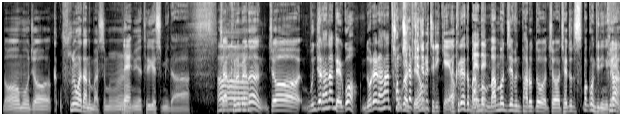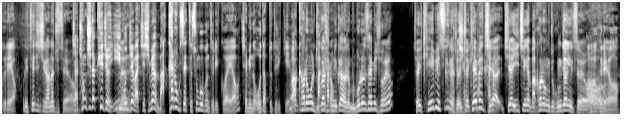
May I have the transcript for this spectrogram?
너무 저 훌륭하다는 말씀을 네. 예, 드리겠습니다. 자 어. 그러면은 저 문제를 하나 내고 노래를 하나 청취자 갈게요. 퀴즈를 드릴게요. 네, 그래도 네네. 만번 만번째분 바로 또 저 제주도 숙박권 드리니까 그래요, 그래요. 우리 태진 씨가 하나 주세요. 자, 청취자 퀴즈 이 네. 문제 맞히시면 마카롱 세트 20분 드릴 거예요. 재밌는 오답도 드릴게요. 마카롱을 누가 마카롱. 줍니까? 여러분 모르는 사람이 줘요? 저희 KBS니까 그렇죠. 저희, 저희 KBS 지하, 마카롱. 지하 2층에 마카롱 저 공장이 있어요. 아, 그래요?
